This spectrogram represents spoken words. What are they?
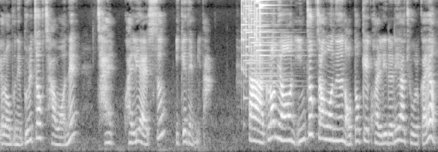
여러분의 물적 자원을 잘 관리할 수 있게 됩니다. 자, 그러면 인적 자원은 어떻게 관리를 해야 좋을까요?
